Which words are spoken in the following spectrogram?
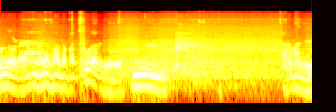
இந்த வடை நல்லா சாப்பிட்டா சூடாக இருக்குது ம். தரமாஞ்சு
